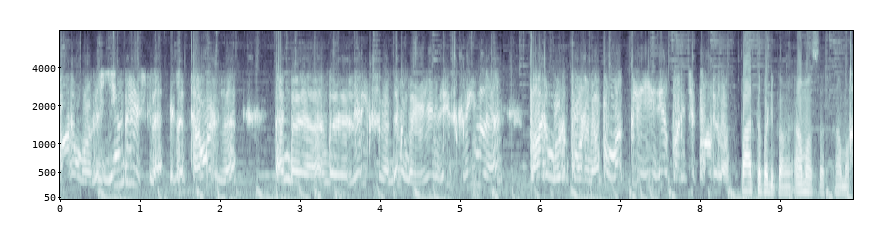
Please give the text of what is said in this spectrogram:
பாடும்போது இங்கிலீஷ்ல இல்ல தமிழ்ல அந்த அந்த லிரிக்ஸ் வந்து நம்ம எழுதி ஸ்கிரீன்ல பாடும்போது போடணும். அப்ப மக்கள் ஈஸியா படிச்சு பாடலாம். பார்த்து படிப்பாங்க. ஆமாம் சார் ஆமாம்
